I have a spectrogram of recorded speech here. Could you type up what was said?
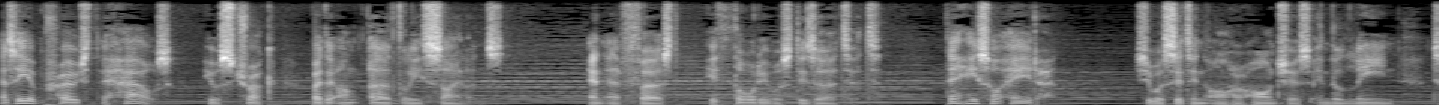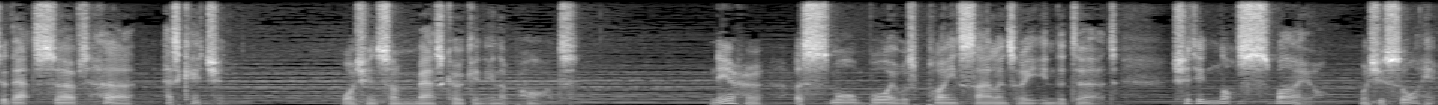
As he approached the house, he was struck by the unearthly silence, and at first he thought it was deserted. Then he saw Ata. She was sitting on her haunches in the lean to that served her as kitchen watching some mess cooking in a pot. Near her, a small boy was playing silently in the dirt. She did not smile when she saw him.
